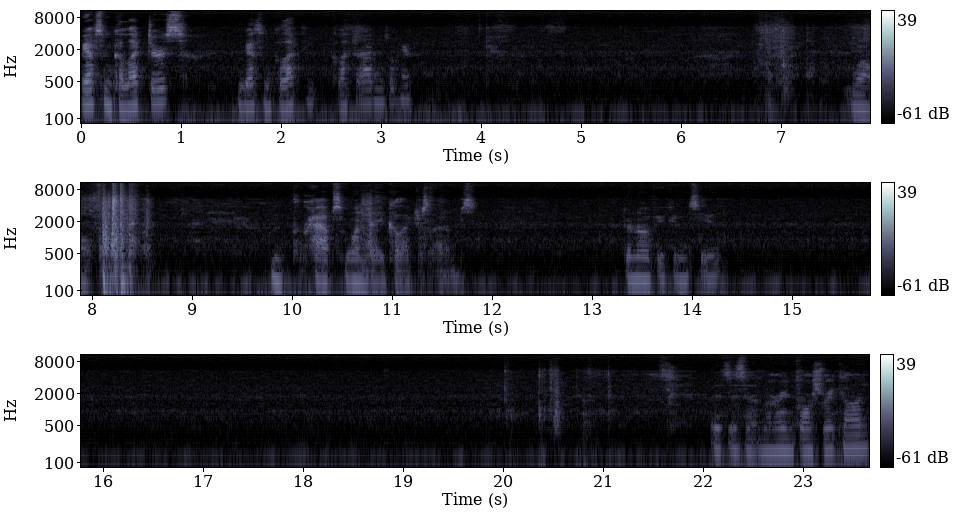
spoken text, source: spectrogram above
We have some collectors. We got some collecting collector items over here. Well, hmm, perhaps one day collector's items. Don't know if you can see it. This is a Marine Force Recon.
